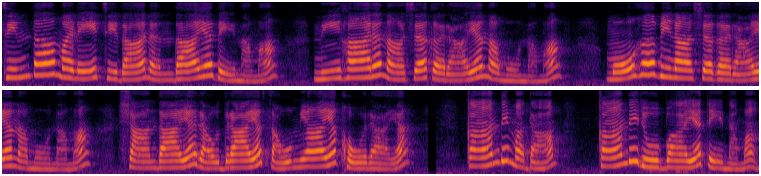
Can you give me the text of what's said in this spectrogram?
ചിന്താമണേ ചിദാനന്ദായ ദേ നമ നീഹാരനാശകരായ നമോ നമ മോഹവിനാശകരായ നമോ നമ ശാന്തായ രൗദ്രായ സൗമ്യായ ഘോരായ കാന്തിമതാം കാന്തിരൂപായ തേ നമ.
